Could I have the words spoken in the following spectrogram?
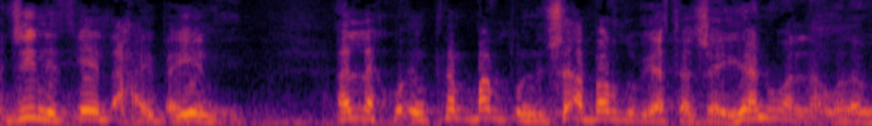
زينه إيه اللي هيبينها قال لك وإن كان برضه النساء برضه بيتزينوا ولا ولو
